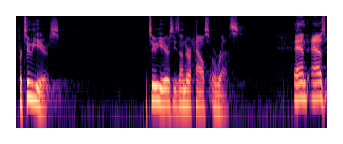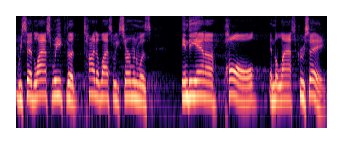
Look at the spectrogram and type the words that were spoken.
for two years. For two years, he's under house arrest. And as we said last week, the title of last week's sermon was Indiana Paul in the Last Crusade.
